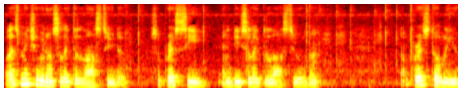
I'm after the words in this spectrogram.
But let's make sure we don't select the last two though. So press C and deselect the last two of them now press W.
